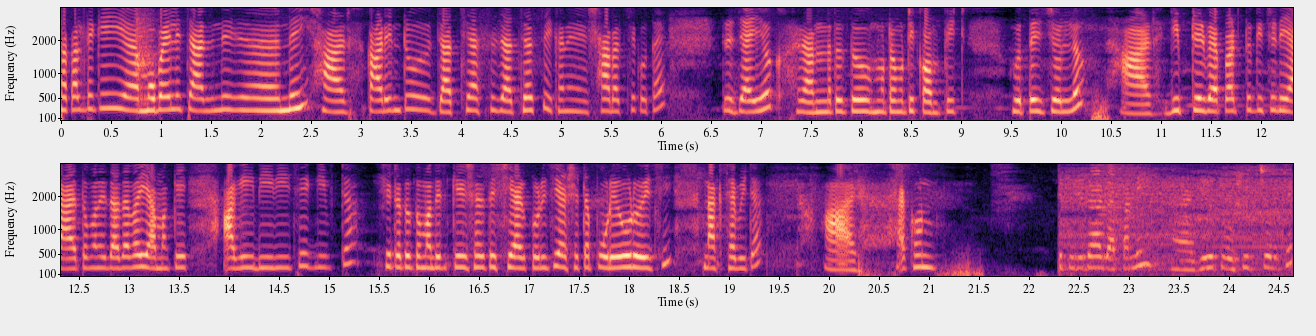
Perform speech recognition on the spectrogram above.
সকাল থেকেই মোবাইলে চার্জ নেই, আর কারেন্টও যাচ্ছে, আসছে যাচ্ছে, আসছে, এখানে সারাচ্ছে কোথায়? তো যাই হোক রান্নাটা তো মোটামুটি কমপ্লিট হতেই চলল। আর গিফটের ব্যাপার তো কিছু নেই। আর তোমাদের দাদাভাই আমাকে আগেই দিয়ে দিয়েছে গিফটটা সেটা তো তোমাদেরকে সাথে শেয়ার করেছি আর সেটা পরেও রয়েছি নাকছাবিটা। আর এখন পুজো দেওয়ার ব্যাপার নেই। যেহেতু ওষুধ চলছে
